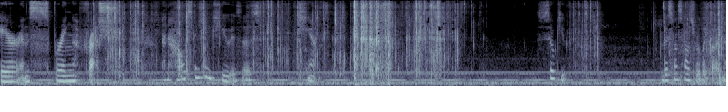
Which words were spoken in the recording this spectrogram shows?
air and spring fresh. And how stinking cute is this? Can't. So cute. This one smells really good.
